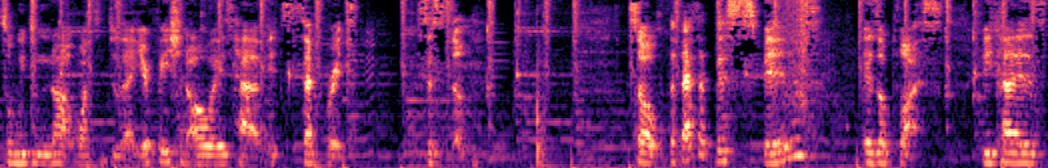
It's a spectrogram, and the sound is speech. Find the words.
So we do not want to do that. Your face should always have its separate system. So the fact that this spins is a plus because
